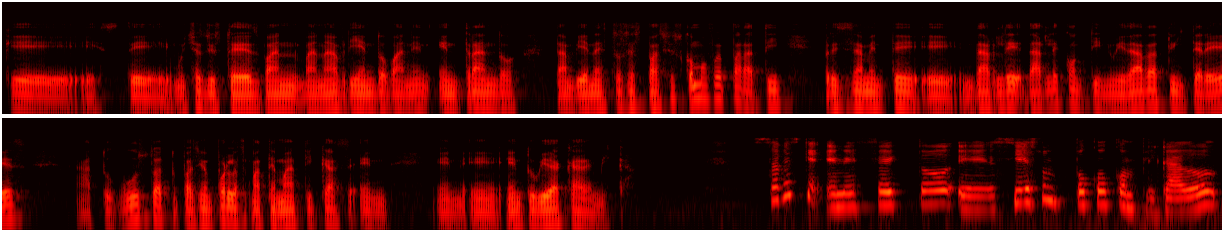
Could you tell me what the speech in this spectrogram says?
que este, muchas de ustedes van, van abriendo, van entrando también a estos espacios. ¿Cómo fue para ti precisamente darle, darle continuidad a tu interés, a tu gusto, a tu pasión por las matemáticas en, en, en tu vida académica? Sabes que en efecto sí es un poco complicado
